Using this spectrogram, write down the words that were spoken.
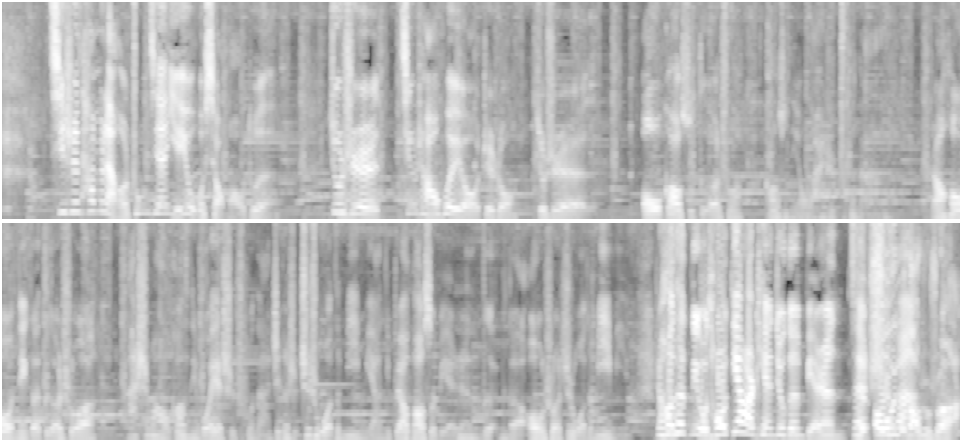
其实他们两个中间也有个小矛盾，嗯就是经常会有这种，就是欧告诉德说：“告诉你，我还是处男。”然后那个德说：“啊，是吗？我告诉你，我也是处男，这个是这是我的秘密啊，你不要告诉别人。嗯德那个欧说：“这是我的秘密。”然后他扭头，第二天就跟别人在欧就到处说啊，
